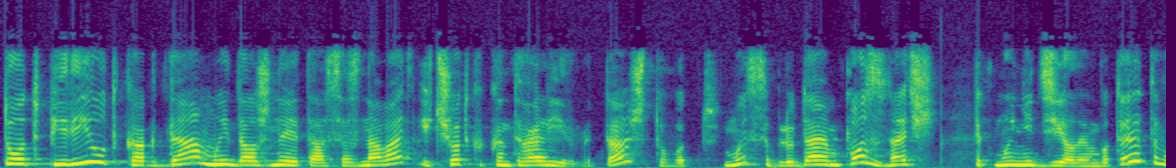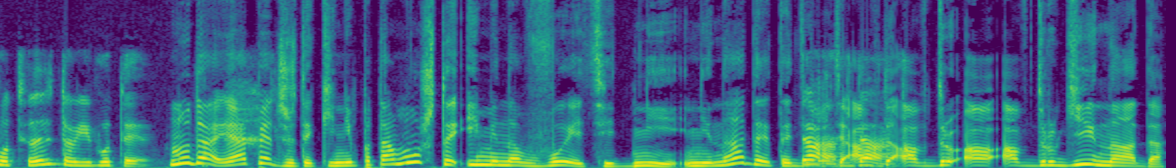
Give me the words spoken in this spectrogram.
тот период, когда мы должны это осознавать и четко контролировать, да, что вот мы соблюдаем пост, значит, мы не делаем вот это, вот это и вот это. Ну да, и опять же таки, не потому, что именно в эти дни не надо это делать, да, а, да. В, а, в, а, а в другие надо,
